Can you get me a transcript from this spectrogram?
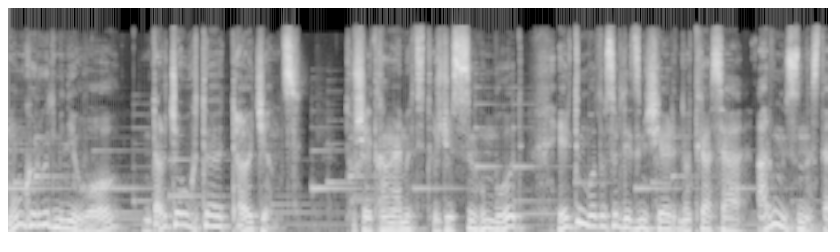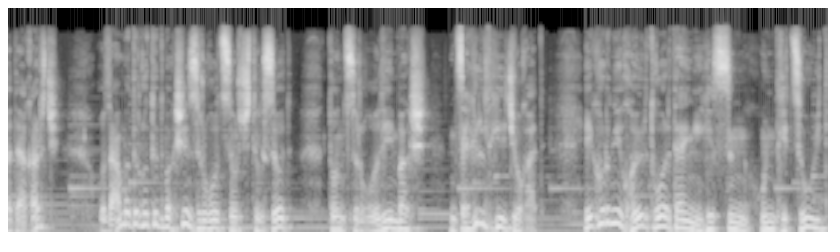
Мөн хөргөл миний өвөө дорж явахтай тойж юмц. Түшээдхан амьд төрж өссөн хүн бөгөөд Эрдэнэ боловсрол эзэмшгээр нутгаасаа 19 настайдаа гарч Улаанбаатар хотод багшийн сургууль сурч төгсөөд дунд сургуулийн багш захирал хийж байгаад эх орны 2 дугаар тайн эхэлсэн хүнд хэцүү үед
